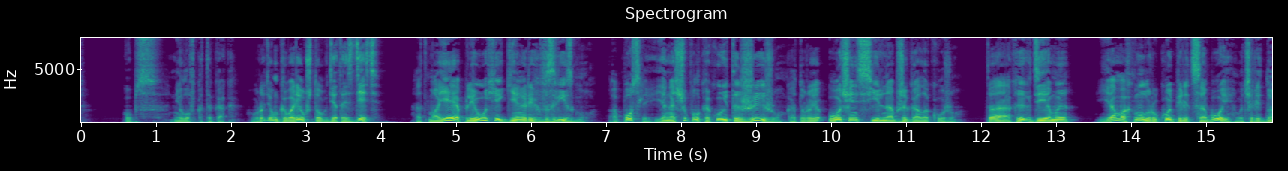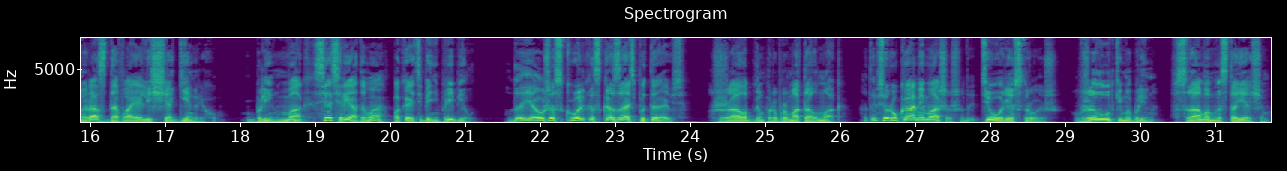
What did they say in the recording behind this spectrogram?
Упс, неловко-то как. Вроде он говорил, что где-то здесь. От моей оплеухи Генрих взвизгнул, а после я нащупал какую-то жижу, которая очень сильно обжигала кожу. Так, и где мы? Я махнул рукой перед собой, в очередной раз давая леща Генриху. Блин, маг, сядь рядом, а, пока я тебя не прибил. Да я уже сколько сказать пытаюсь. Жалобно пробормотал маг. А ты все руками машешь, да теория строишь. В желудке мы, блин, в самом настоящем.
